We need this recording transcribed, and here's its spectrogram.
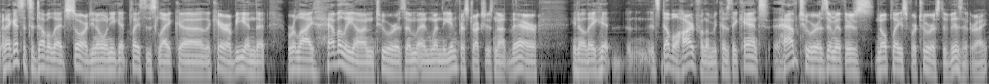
And I guess it's a double edged sword. You know, when you get places like uh, the Caribbean that rely heavily on tourism, and when the infrastructure is not there, you know, they hit, it's double hard for them because they can't have tourism if there's no place for tourists to visit, right?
